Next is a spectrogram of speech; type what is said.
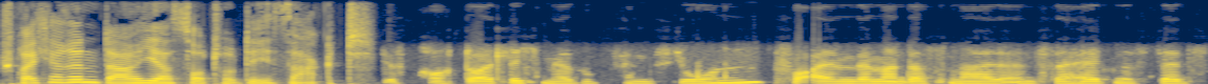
Sprecherin Daria Sottode sagt, es braucht deutlich mehr Subventionen, vor allem wenn man das mal ins Verhältnis setzt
